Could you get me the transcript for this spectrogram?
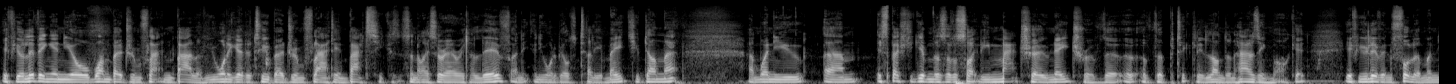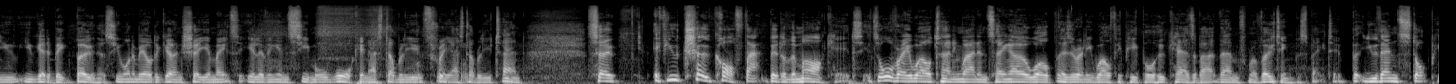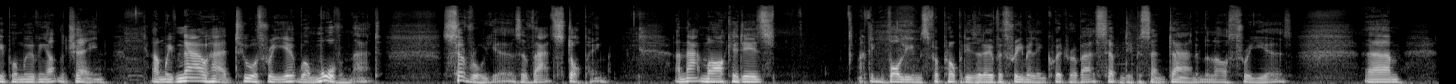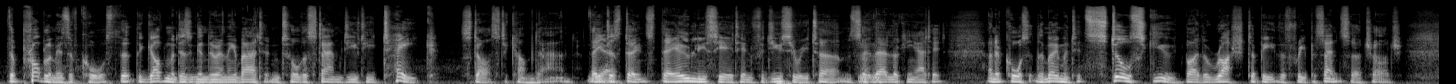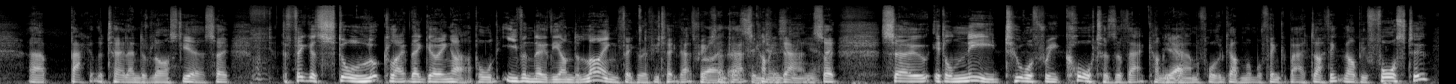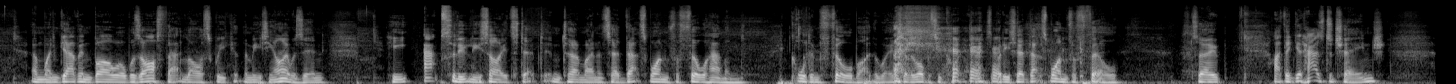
if you're living in your one bedroom flat in Balham, you want to get a two bedroom flat in Battersea because it's a nicer area to live and, and you want to be able to tell your mates you've done that. And when you, um, especially given the sort of slightly macho nature of the of the particularly London housing market, if you live in Fulham and you, you get a big bonus, you want to be able to go and show your mates that you're living in Seymour Walk in SW3, SW10. So if you choke off that bit of the market, it's all very well turning around and saying, oh, well, those are only wealthy people, who cares about them from a voting perspective? But you then stop people moving up the chain. And we've now had two or three years, well, more than that, several years of that stopping. And that market is, I think, volumes for properties at over 3 million quid are about 70% down in the last three years. Um, the problem is, of course, that the government isn't going to do anything about it until the stamp duty take starts to come down. They Yeah. just don't, they only see it in fiduciary terms. So they're looking at it. And of course, at the moment, it's still skewed by the rush to beat the 3% surcharge. Uh, back at the tail end of last year. So the figures still look like they're going up, or even though the underlying figure, if you take that 3% Right, out, that's is coming down. yeah. So so it'll need two or three quarters of that coming Yeah. down before the government will think about it. I think they'll be forced to. And when Gavin Barwell was asked that last week at the meeting I was in, he absolutely sidestepped it and turned around and said, That's one for Phil Hammond. Called him Phil, by the way, so they're obviously quite close. But he said, That's one for Phil. So I think it has to change.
